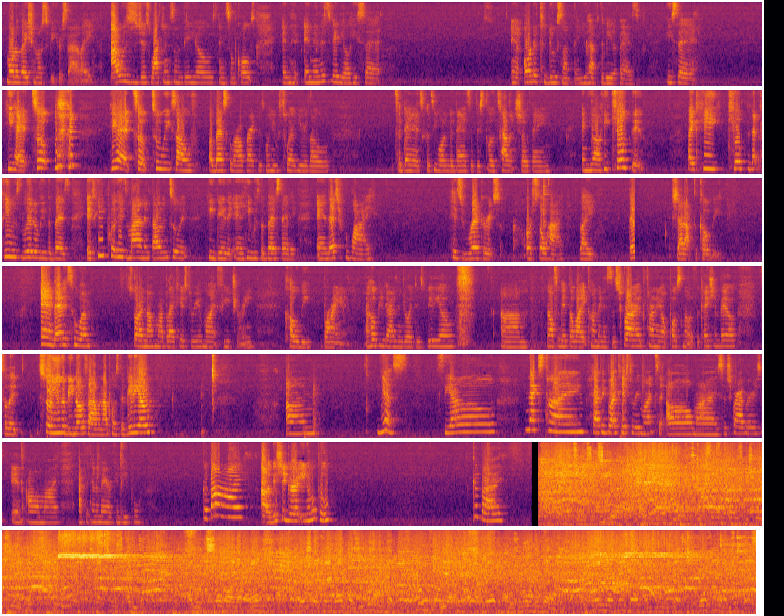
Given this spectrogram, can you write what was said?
motivational speaker side. Like I was just watching some videos and some quotes and and in this video he said in order to do something you have to be the best. He said he had took he had took two weeks off of basketball practice when he was 12 years old to dance because he wanted to dance at this little talent show thing and y'all he killed it Like he killed that. He was literally the best. If he put his mind and thought into it, he did it, and he was the best at it. And that's why his records are so high. Like that. Shout out to Kobe. And that is who I'm starting off my Black History Month featuring Kobe Bryant. I hope you guys enjoyed this video. Um, don't forget to like, comment, and subscribe. Turn on your post notification bell to let so you can be notified when I post a video. Um, yes. Y'all next time. Happy Black History Month to all my subscribers and all my African American people. Goodbye. Oh, this your girl eating with Pooh. Goodbye. So hard next year I came back, I was a little bit better. The year I came back after that, I was a little bit better. The third year I came back, I was one of the best. Fourth year, I was the best.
